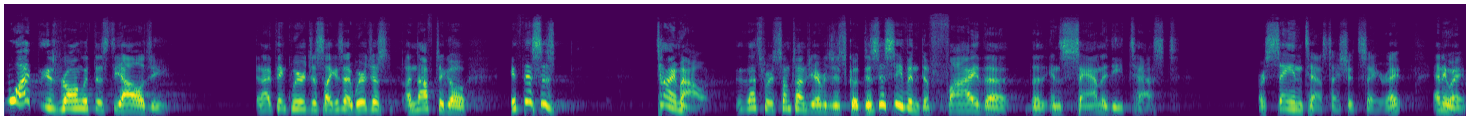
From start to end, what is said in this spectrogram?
What is wrong with this theology? And I think we were just, like I said, we are just enough to go, if this is timeout, that's where sometimes you ever just go, does this even defy the, the insanity test? Or sane test, I should say, right? Anyway,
